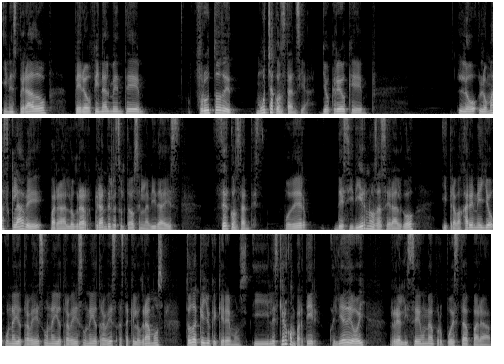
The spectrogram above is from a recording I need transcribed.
inesperado, pero finalmente fruto de mucha constancia. Yo creo que lo, lo más clave para lograr grandes resultados en la vida es ser constantes, poder decidirnos a hacer algo y trabajar en ello una y otra vez, una y otra vez, una y otra vez, hasta que logramos todo aquello que queremos. Y les quiero compartir, el día de hoy realicé una propuesta para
